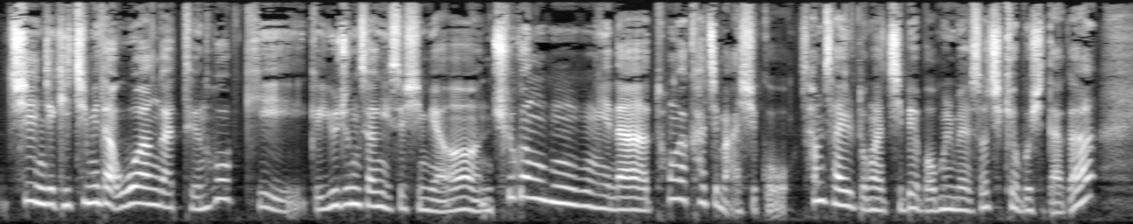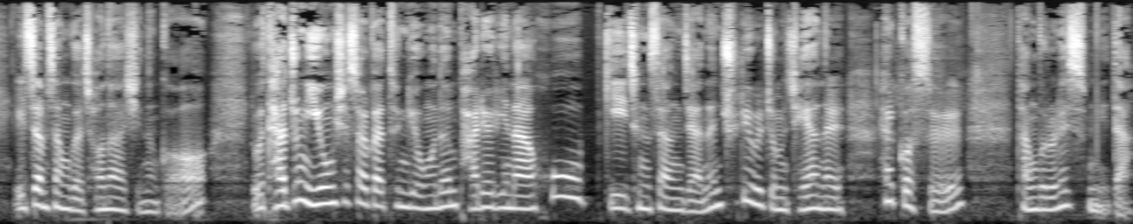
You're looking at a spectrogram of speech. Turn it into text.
혹시 이제 기침이나 오한 같은 호흡기 그 유증상이 있으시면 출근이나 통학하지 마시고 3, 4일 동안 집에 머물면서 지켜보시다가 1339에 전화하시는 거. 그리고 다중 이용 시설 같은 경우는 발열이나 호흡기 증상자는 출입을 좀 제한을 할 것을 당부를 했습니다.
